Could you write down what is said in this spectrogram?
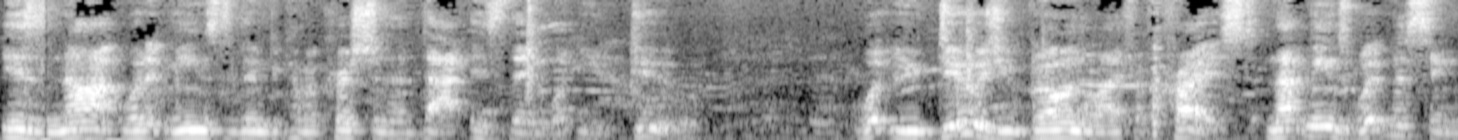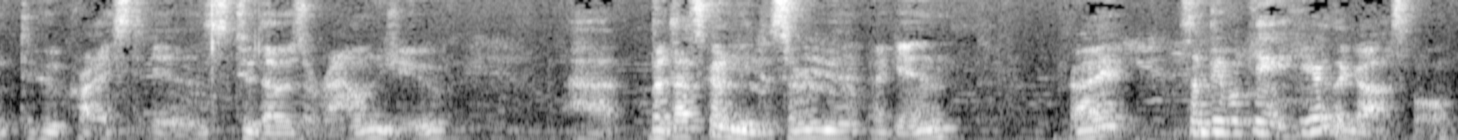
is not what it means to then become a Christian, and that is then what you do. What you do is you grow in the life of Christ, and that means witnessing to who Christ is to those around you. Uh, but that's going to be discernment again, right? Some people can't hear the gospel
